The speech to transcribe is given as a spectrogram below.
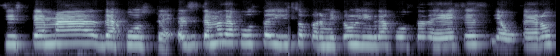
sistema de ajuste. El sistema de ajuste ISO permite un libre ajuste de ejes y agujeros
